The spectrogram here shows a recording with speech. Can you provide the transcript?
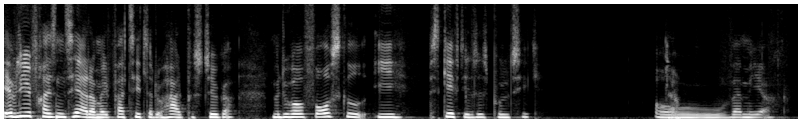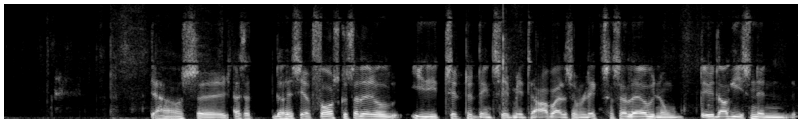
Jeg vil lige præsentere dig med et par titler, du har et par stykker. Men du har jo forsket i beskæftigelsespolitik. Og ja. hvad mere? Jeg har også, øh, altså når jeg siger forsket, så er det jo i tilknytning til mit arbejde som lektor, så laver vi nogle, det er nok i sådan en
